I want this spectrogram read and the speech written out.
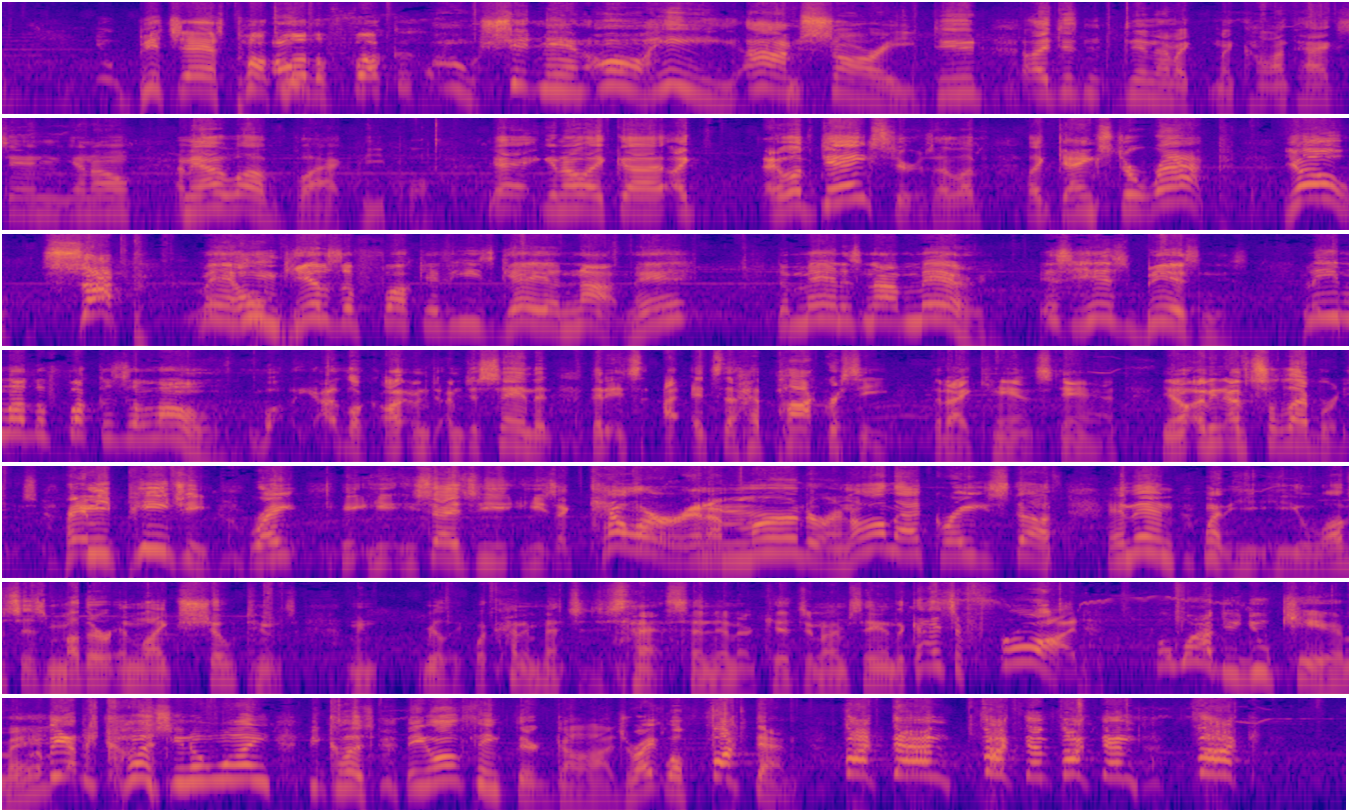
You bitch ass punk Oh. motherfucker. Oh, shit, man. Oh, hey, I'm sorry, dude. I didn't, didn't have my, my contacts in, you know? I mean, I love black people. Yeah, you know, like, uh, like, I love gangsters. I love, like, gangster rap. Yo, sup? Man, who gives a fuck if he's gay or not, man? The man is not married. It's his business. Leave motherfuckers alone. Well, look, I'm, I'm just saying that, that it's uh, it's the hypocrisy that I can't stand. You know, I mean, of celebrities. Right? I mean, PG, right? He, he, he says he, he's a killer and a murderer and all that great stuff. And then, what, he, he loves his mother and likes show tunes. I mean, really, what kind of message is that sending our kids? You know what I'm saying? The guy's a fraud. Well, why do you care, man? Yeah, because, you know why? Because they all think they're gods, right? Well, fuck them. Fuck them! Fuck them! Fuck them! Fuck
